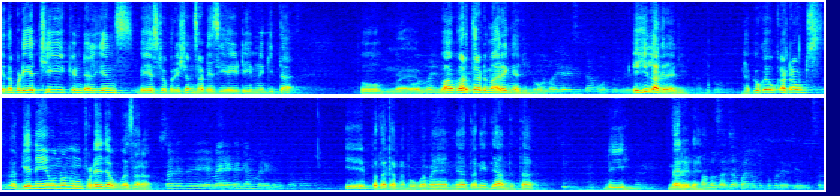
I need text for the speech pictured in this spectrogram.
ਇਹ ਤਾਂ ਬੜੀ ਅੱਛੀ ਇੱਕ ਇੰਟੈਲੀਜੈਂਸ ਬੇਸਡ ਆਪਰੇਸ਼ਨ ਸਾਡੇ ਸੀਆਈ ਟੀਮ ਨੇ ਕੀਤਾ। ਤੋ ਵਰਥ ਐਡਮਾਇਰਿੰਗ ਹੈ ਜੀ। ਇਹੀ ਲੱਗ ਰਿਹਾ ਜੀ। ਕਿਉਂਕਿ ਉਹ ਕਟ ਆਊਟਸ ਅੱਗੇ ਨੇ ਉਹਨਾਂ ਨੂੰ ਫੜਿਆ ਜਾਊਗਾ ਸਾਰਾ। ਹੈ ਕਿ ਇਹ ਪਤਾ ਕਰਨਾ ਪਊਗਾ ਮੈਂ ਇੰਨਾ ਤਾਂ ਨਹੀਂ ਧਿਆਨ ਦਿੱਤਾ ਵੀ ਮੈਰਿਡ ਹੈ। ਅੰਮ੍ਰਿਤਸਰ ਚ ਆਪਾਂ ਇਹਨੂੰ ਕਿੱਥੋਂ ਪੜਿਆ ਸੀ sir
